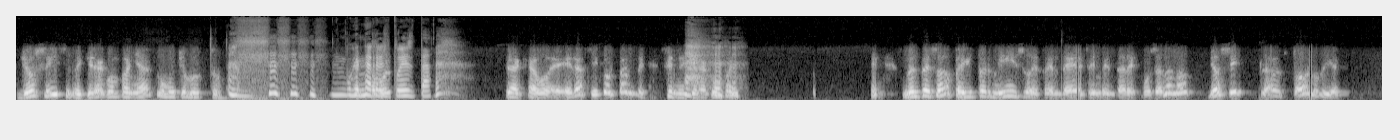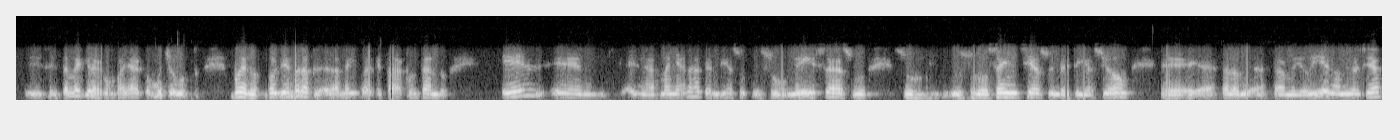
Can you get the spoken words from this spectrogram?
Yo sí, si me quiere acompañar, con mucho gusto. Buena respuesta. Se acabó. Era así importante, si me quiere acompañar. no empezó a pedir permiso, defenderse, inventar excusas. No, no, yo sí, claro, todos los días. Y si usted me quiere acompañar, con mucho gusto. Bueno, volviendo a la, anécdota que estaba contando. Él en las mañanas atendía su, su misa, su, su, docencia, su investigación, eh, hasta, la, hasta mediodía en la universidad,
